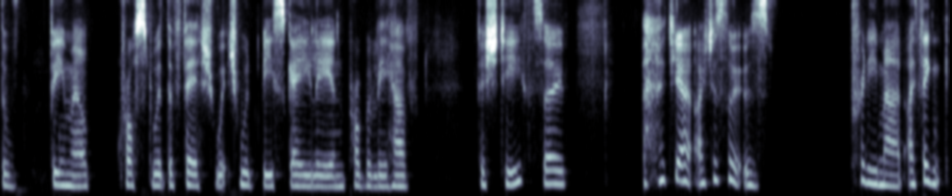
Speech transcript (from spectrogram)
the female crossed with the fish, which would be scaly and probably have fish teeth. So yeah, I just thought it was pretty mad. I think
